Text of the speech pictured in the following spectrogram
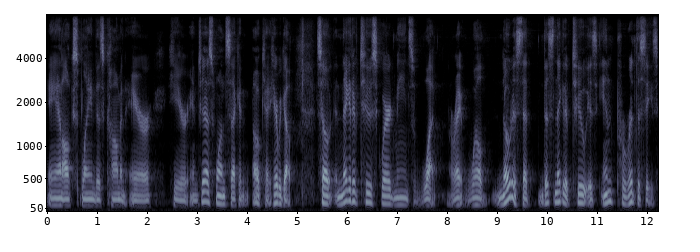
and I'll explain this common error here in just one second. Okay, here we go. So negative 2 squared means what? All right, well, notice that this negative 2 is in parentheses.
